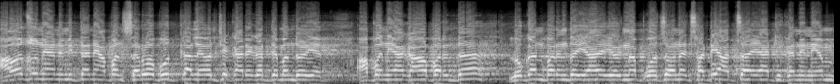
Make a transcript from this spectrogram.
आवाजून या निमित्ताने आपण सर्व भूतकाळ लेवलचे कार्यकर्ते मंडळी आहेत. आपण या गावापर्यंत लोकांपर्यंत या योजना पोहोचवण्यासाठी आजचा या ठिकाणी नियम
